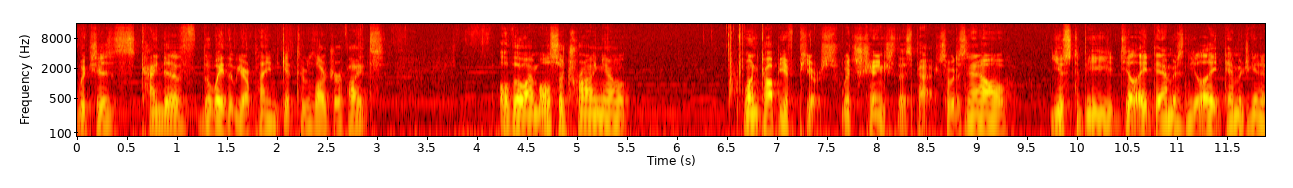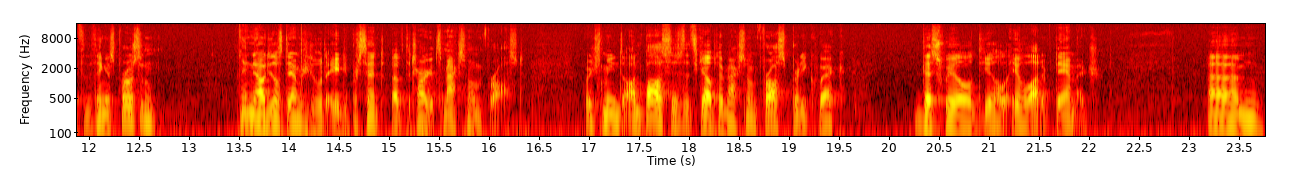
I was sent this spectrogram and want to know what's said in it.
which is kind of the way that we are playing to get through larger fights. Although I'm also trying out one copy of Pierce, which changed this patch. So it is now, used to be deal 8 damage and deal 8 damage again if the thing is frozen. It now deals damage equal to 80% of the target's maximum frost. Which means on bosses that scale up their maximum frost pretty quick, this will deal a lot of damage. Um,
